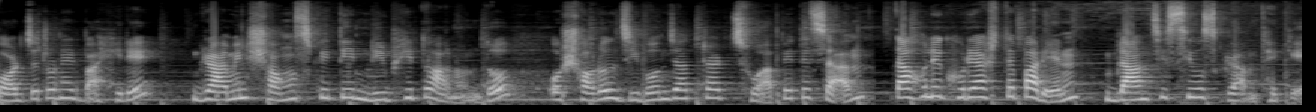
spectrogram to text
পর্যটনের বাহিরে গ্রামীণ সংস্কৃতির নিভৃত আনন্দ ও সরল জীবনযাত্রার ছোঁয়া পেতে চান, তাহলে ঘুরে আসতে পারেন ব্লাঞ্চিসিউস গ্রাম থেকে।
